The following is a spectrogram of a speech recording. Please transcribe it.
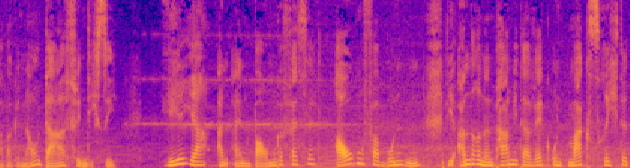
Aber genau da finde ich sie. Lilia an einen Baum gefesselt, Augen verbunden, die anderen ein paar Meter weg und Max richtet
